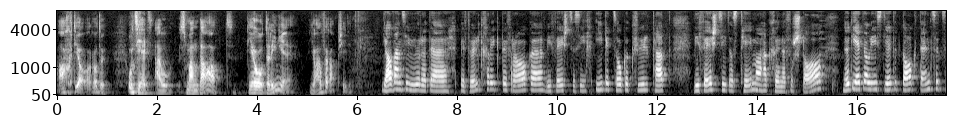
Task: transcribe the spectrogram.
acht Jahren, oder? Und sie hat auch das Mandat, die rote Linie, ja auch verabschiedet. Ja, wenn Sie die Bevölkerung befragen, wie fest sie sich einbezogen gefühlt hat, wie fest sie das Thema hat können verstehen, nicht jeder liest jeden Tag die NZZ.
